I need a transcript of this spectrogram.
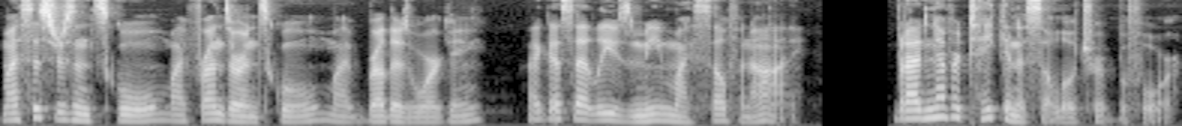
My sister's in school, my friends are in school, my brother's working. I guess that leaves me, myself, and I. But I'd never taken a solo trip before.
